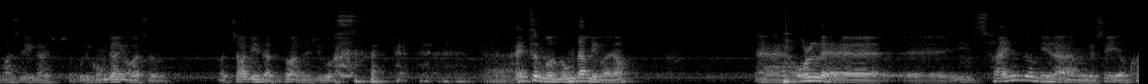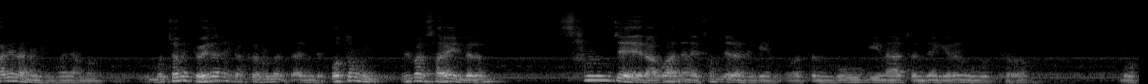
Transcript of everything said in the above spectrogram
와서 얘기하십시오. 우리 공장에 와서 뭐 잡이라도 도와주시고. 아, 하여튼 뭐 농담이고요. 에, 원래 에, 이 사임금이라는 것이 역할이라는 게 뭐냐면 뭐 저는 교회 다니니까 그런 건 따지는데 보통 일반 사회인들은 삼재라고 하잖아요. 삼재라는 게 어떤 무기나 전쟁 이런 것부터 뭐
